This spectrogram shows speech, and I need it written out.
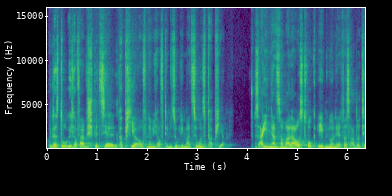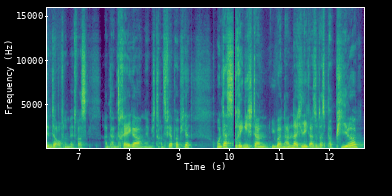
Und das drucke ich auf einem speziellen Papier auf, nämlich auf dem Sublimationspapier. Das ist eigentlich ein ganz normaler Ausdruck, eben nur eine etwas andere Tinte auf einem etwas anderen Träger, nämlich Transferpapier. Und das bringe ich dann übereinander. Ich lege also das Papier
